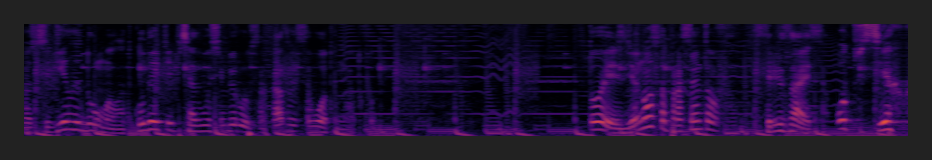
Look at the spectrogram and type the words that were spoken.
Я вот сидел и думал, откуда эти 58 берутся, оказывается вот он откуда. То есть 90% срезается от всех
